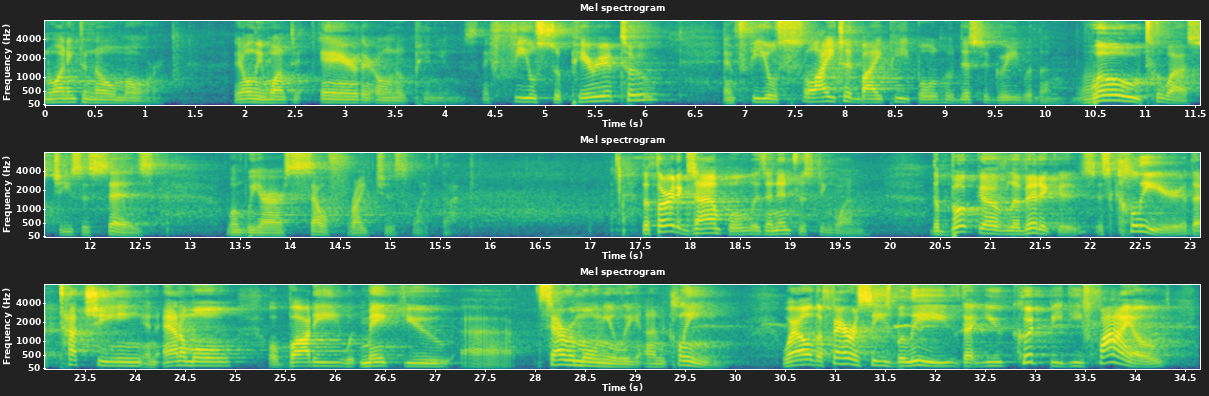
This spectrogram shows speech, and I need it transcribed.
in wanting to know more. They only want to air their own opinions. They feel superior to and feel slighted by people who disagree with them. Woe to us, Jesus says, when we are self righteous like that. The third example is an interesting one. The book of Leviticus is clear that touching an animal or body would make you uh, ceremonially unclean. Well, the Pharisees believed that you could be defiled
